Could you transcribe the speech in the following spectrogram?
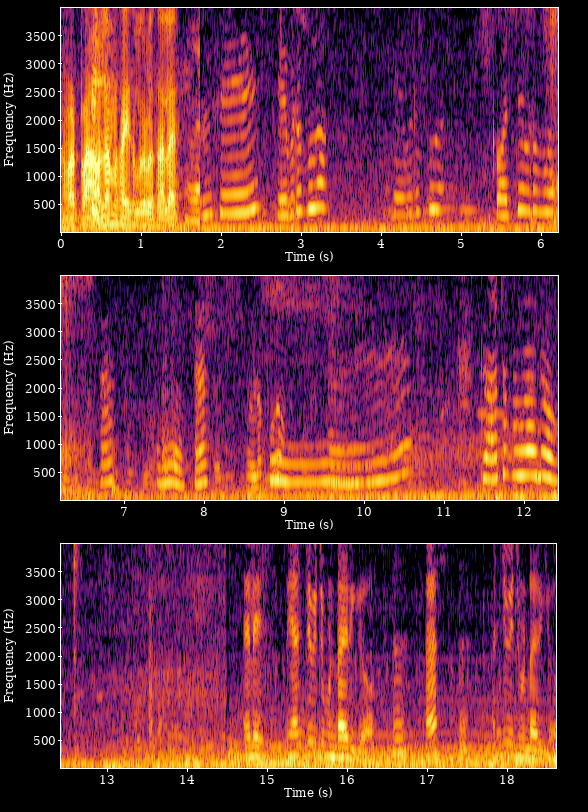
നമ്മുടെ ട്രാവലറിന്റെ സൈസുള്ള ബസ് അല്ലേ? എവിടെ പോവാ? എവിടെ പോവാ? കോച്ച് എവിടെ പോവാ? എവിടെ പോവാ? ടാറ്റ പോവാനോ? അല്ലേ നീ അഞ്ചു മിനിറ്റ് ഉണ്ടായിരിക്കോ അഞ്ചു മിനിറ്റ് ഉണ്ടായിരിക്കോ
